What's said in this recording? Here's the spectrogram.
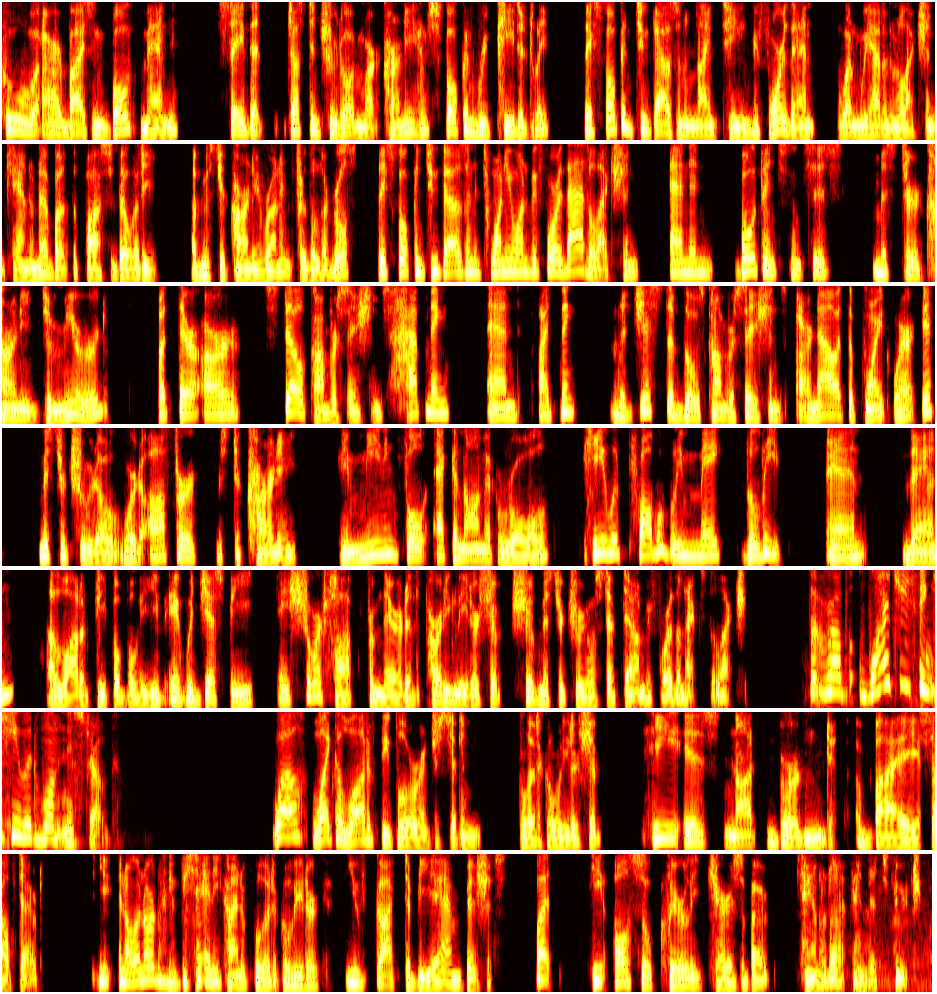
who are advising both men say that Justin Trudeau and Mark Carney have spoken repeatedly. They spoke in 2019. Before then, when we had an election in Canada about the possibility of Mr. Carney running for the Liberals. They spoke in 2021 before that election. And in both instances, Mr. Carney demurred, but there are still conversations happening. And I think the gist of those conversations are now at the point where if Mr. Trudeau were to offer Mr. Carney a meaningful economic role, he would probably make the leap. And then a lot of people believe it would just be a short hop from there to the party leadership should Mr. Trudeau step down before the next election. But Rob, why do you think he would want this job? Well, like a lot of people who are interested in political leadership, he is not burdened by self doubt. You, you know, in order to be any kind of political leader, you've got to be ambitious. But he also clearly cares about Canada and its future.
